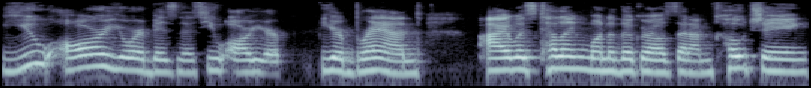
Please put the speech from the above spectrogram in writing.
you are your business, you are your your brand. I was telling one of the girls that I'm coaching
